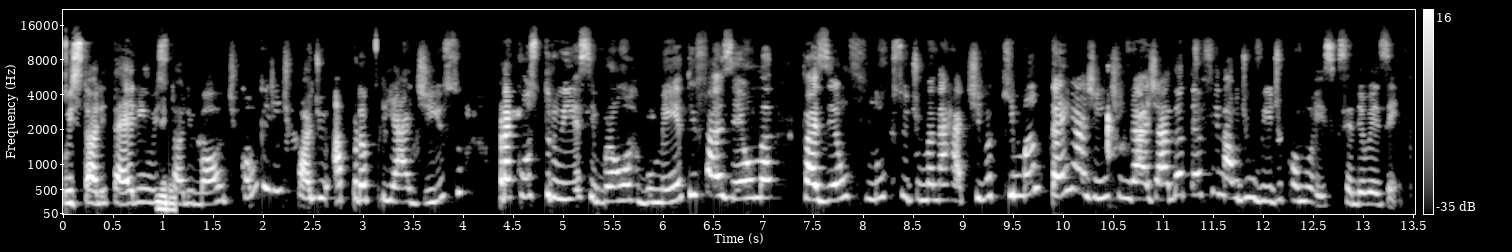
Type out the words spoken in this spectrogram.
O storytelling e o storyboard. Como que a gente pode apropriar disso para construir esse bom argumento e fazer uma fazer um fluxo de uma narrativa que mantenha a gente engajado até o final de um vídeo como esse que você deu exemplo?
